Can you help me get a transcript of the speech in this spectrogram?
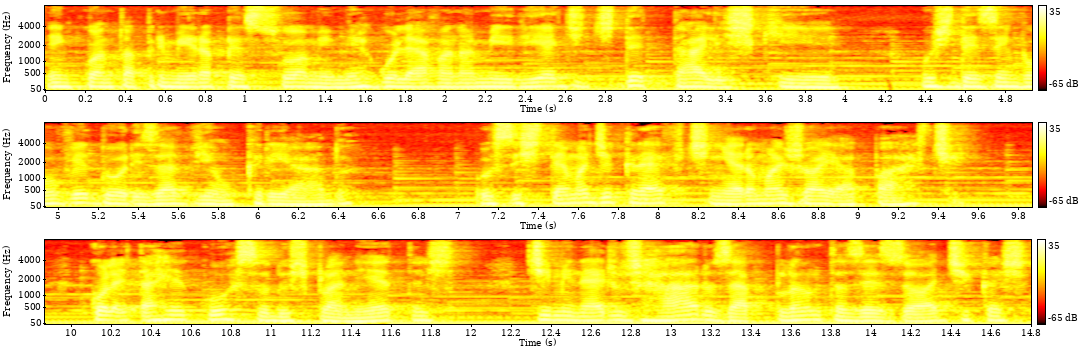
enquanto a primeira pessoa me mergulhava na miríade de detalhes que os desenvolvedores haviam criado. O sistema de crafting era uma joia à parte. Coletar recursos dos planetas, de minérios raros a plantas exóticas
